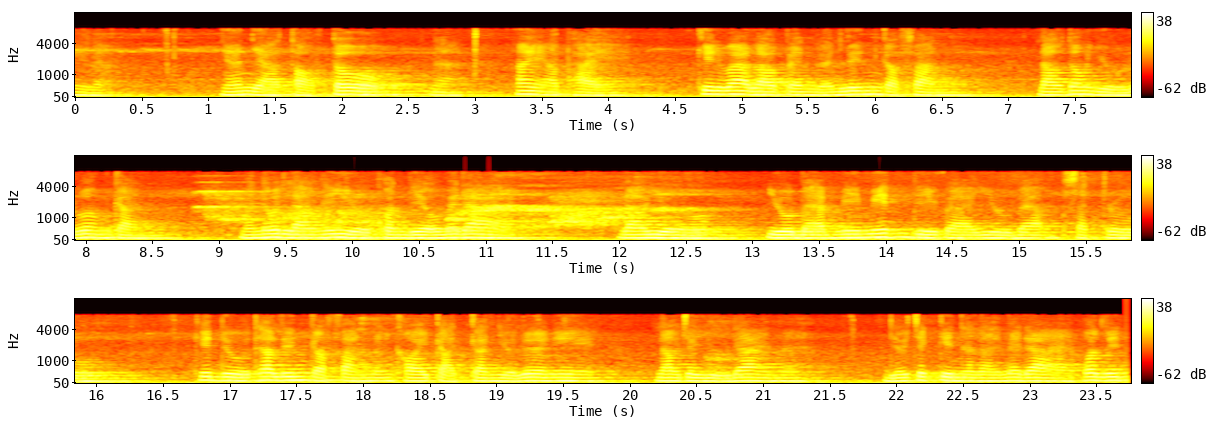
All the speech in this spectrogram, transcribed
นี่แหละงั้นอย่าตอบโต้นะให้อภัย คิดว่าเราเป็นเหมือนลิ้นกับฟัน เราต้องอยู่ร่วมกัน มนุษย์เรานี้อยู่คนเดียวไม่ได้ เราอยู่อยู่แบบมีมิตรดีกว่าอยู่แบบศัตรู คิดดูถ้าลิ้นกับฟันมันคอยกัดกันอยู่เรื่อยนี่เราจะอยู่ได้ไหมเดี๋ยวจะกินอะไรไม่ได้ เพราะลิ้น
